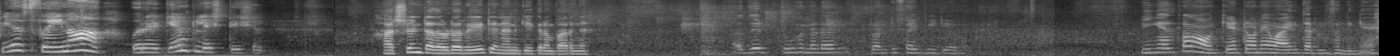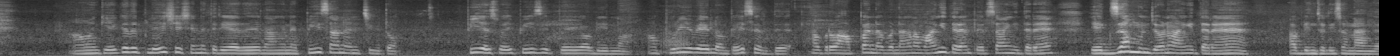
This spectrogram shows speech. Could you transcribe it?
பிஎஸ் ஃபைவ்னா ஒரு கேம் பிளே ஸ்டேஷன் ஹர்ஷன்ட் அதோட ரேட் என்னன்னு கேட்குறேன் பாருங்கள் அது two hundred and twenty five video நீங்கள் எதுக்காக அவன் கேட்டோடனே வாங்கி தரேன்னு சொன்னீங்க? அவன் கேட்குறது ப்ளே ஸ்டேஷன்னு தெரியாது. நாங்கள் என்ன பீஸான்னு நினச்சிக்கிட்டோம். பிஎஸ்ஒய் பிசி பே அப்படின்னா அவன் புரியவே இல்லை அவன் பேசுறது. அப்புறம் அப்பா என்ன பண்ணாங்க நான் வாங்கி தரேன் பெருசாக வாங்கி தரேன். எக்ஸாம் முடிஞ்சவொடனே வாங்கி தரேன் அப்படின்னு சொல்லி சொன்னாங்க.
